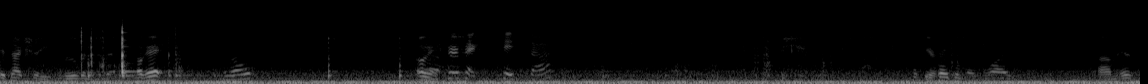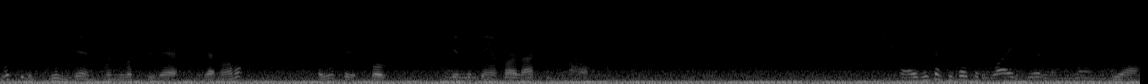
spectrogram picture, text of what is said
It's actually moving a bit. Okay. Roll. Okay. Perfect. Okay, stop. Here. take it like wide. Um, it looks like it's zoomed in when you look through there. Is that normal? It looks like it's close. You have to stand far back. Oh. Yeah, you just have to take it wide here when you're going. Yeah.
